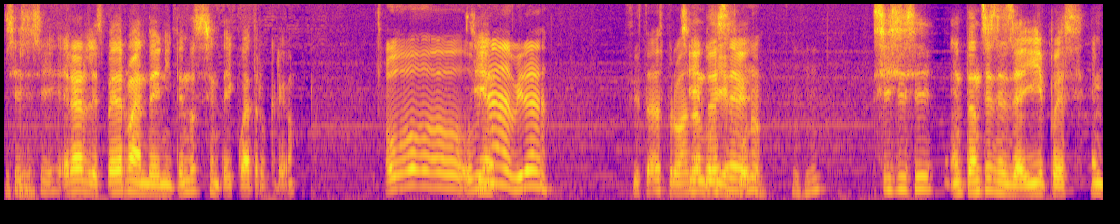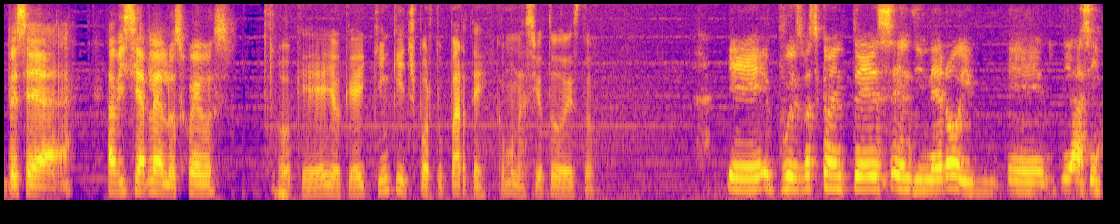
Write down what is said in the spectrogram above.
Sí, sí, sí, era el Spider-Man de Nintendo 64, creo. Oh, Sí, mira, mira. Si estabas probando Sí, algo entonces. Sí, sí, sí. Entonces desde ahí pues empecé a, a viciarle a los juegos. Ok, ok. Kinkich, por tu parte, ¿cómo nació todo esto? Eh, pues básicamente es el dinero y eh, y así.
